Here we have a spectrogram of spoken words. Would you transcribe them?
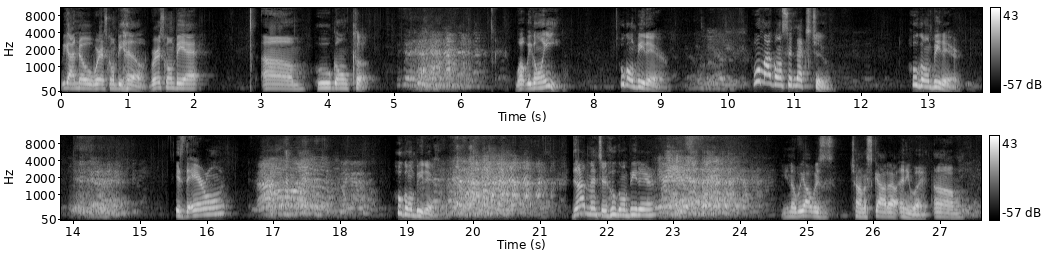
we got to know where it's going to be held. Where it's going to be at. Um who going to cook? what we going to eat? Who going to be there? Who am I going to sit next to? Who going to be there? Is the air on? Who going to be there? Did I mention who going to be there? You know, we always trying to scout out anyway. Um,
